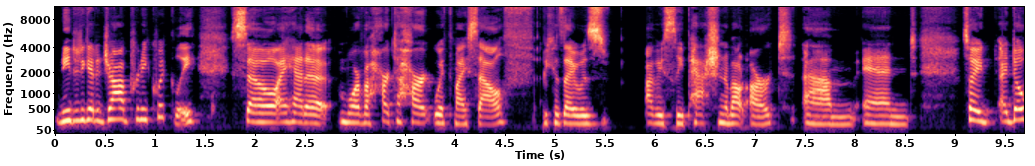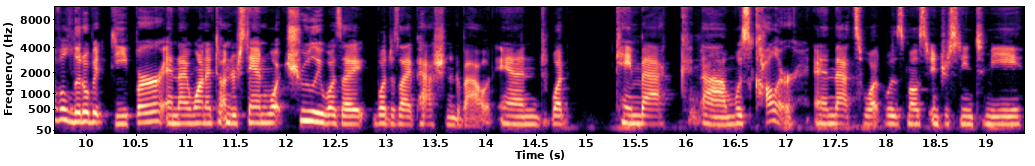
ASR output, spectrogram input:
needed to get a job pretty quickly. So I had a more of a heart to heart with myself because I was obviously passionate about art. Um, and so I, I, dove a little bit deeper and I wanted to understand what truly was I, what was I passionate about and what came back um, was color. And that's what was most interesting to me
